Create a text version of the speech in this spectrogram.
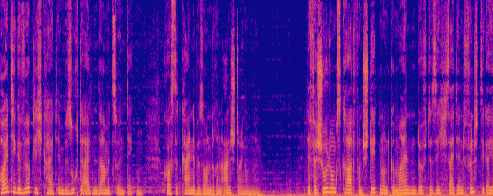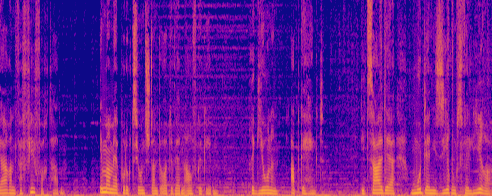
Heutige Wirklichkeit im Besuch der alten Dame zu entdecken, kostet keine besonderen Anstrengungen. Der Verschuldungsgrad von Städten und Gemeinden dürfte sich seit den 50er Jahren vervielfacht haben. Immer mehr Produktionsstandorte werden aufgegeben, Regionen abgehängt. Die Zahl der Modernisierungsverlierer,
